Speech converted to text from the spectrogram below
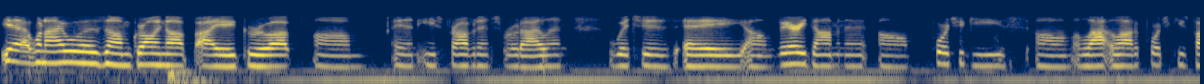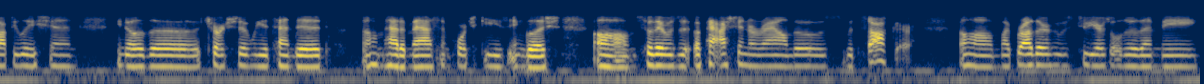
Yeah, when I was um, growing up, I grew up um, in East Providence, Rhode Island, which is a um, very dominant um, Portuguese, um, a lot, a lot of Portuguese population. You know, the church that we attended um, had a mass in Portuguese, English, um, so there was a, a passion around those with soccer. Um, my brother, who was two years older than me,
